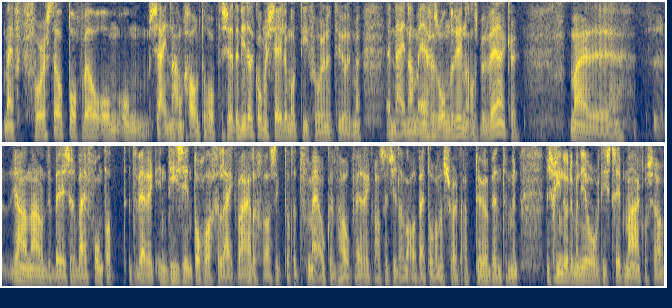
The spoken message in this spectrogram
mijn voorstel toch wel om, om zijn naam groter op te zetten. Niet dat commerciële motief hoor natuurlijk. Maar, en mijn naam ergens onderin als bewerker. Maar eh, ja, nou, de bezige bij vond dat het werk in die zin toch wel gelijkwaardig was. Ik, dat het voor mij ook een hoop werk was. Dat je dan allebei toch wel een soort auteur bent. En men- misschien door de manier waarop ik die strip maak of zo.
